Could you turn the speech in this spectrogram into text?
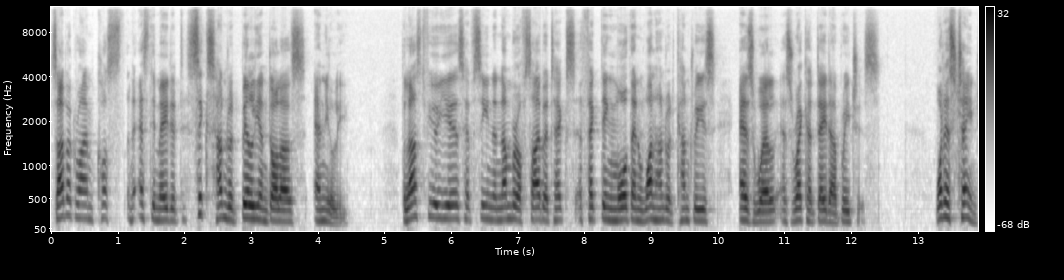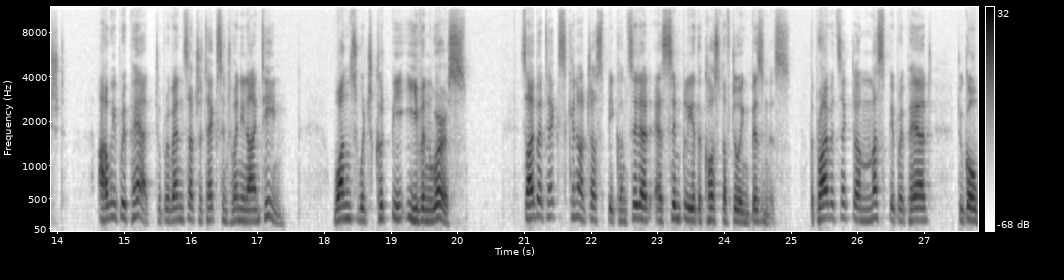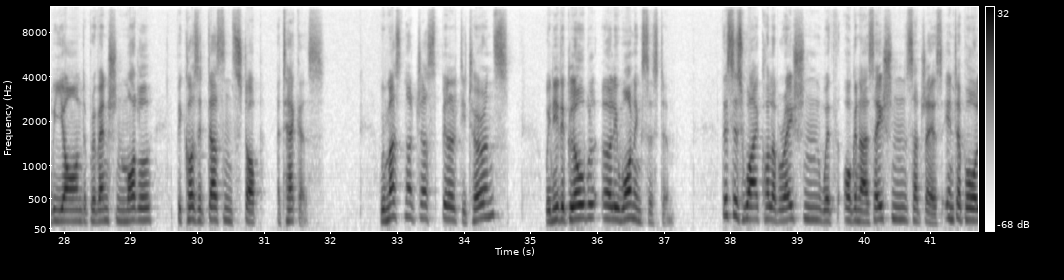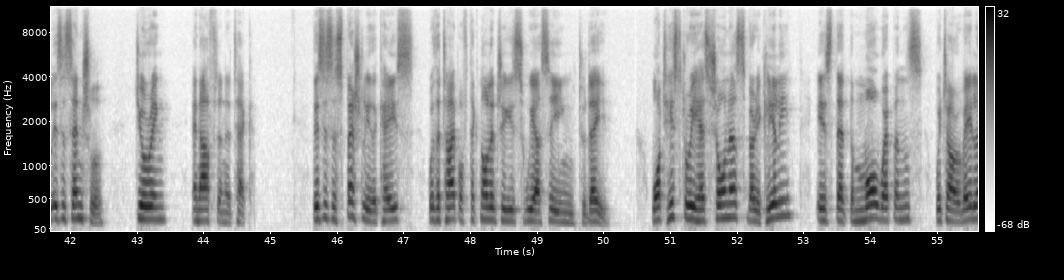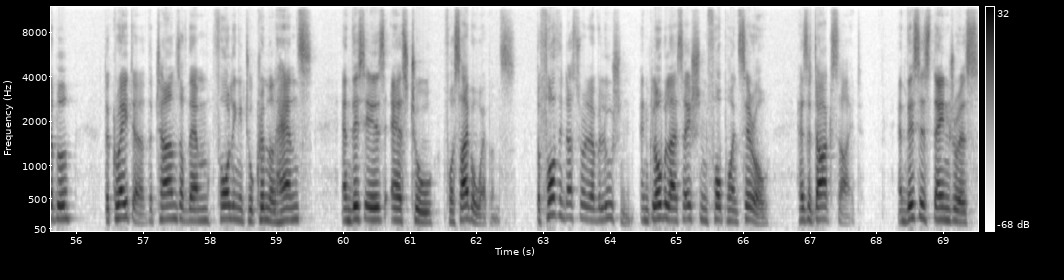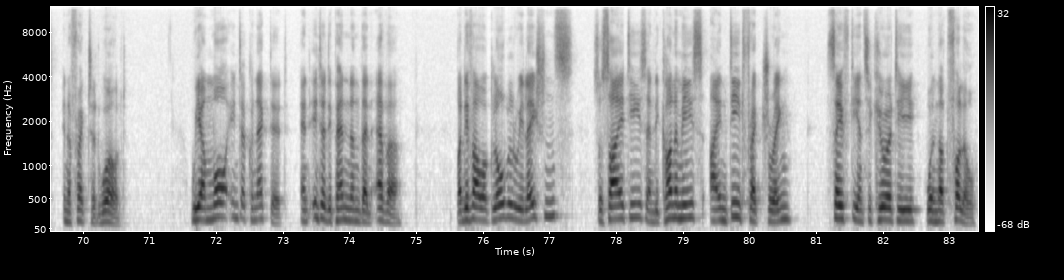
Cybercrime costs an estimated $600 billion annually. The last few years have seen a number of cyber attacks affecting more than 100 countries as well as record data breaches. What has changed? Are we prepared to prevent such attacks in 2019? Ones which could be even worse. Cyber attacks cannot just be considered as simply the cost of doing business. The private sector must be prepared to go beyond the prevention model because it doesn't stop attackers. We must not just build deterrence, we need a global early warning system. This is why collaboration with organizations such as Interpol is essential during and after an attack. This is especially the case with the type of technologies we are seeing today. What history has shown us very clearly is that the more weapons which are available, the greater the chance of them falling into criminal hands and this is as true for cyber weapons. The fourth industrial revolution and globalization 4.0 has a dark side, and this is dangerous in a fractured world. We are more interconnected and interdependent than ever, but if our global relations, societies and economies are indeed fracturing, safety and security will not follow.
